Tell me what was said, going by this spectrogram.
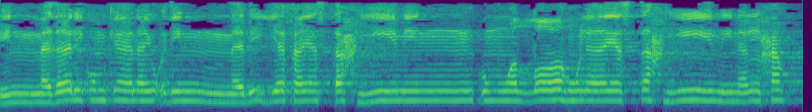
إن ذلكم كان يؤذي النبي فيستحيي منكم والله لا يستحيي من الحق.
